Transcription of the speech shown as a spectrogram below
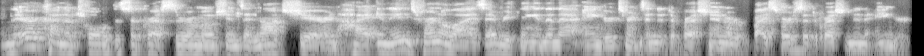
they're kind of told to suppress their emotions and not share and hide and internalize everything and then that anger turns into depression or vice versa depression into anger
